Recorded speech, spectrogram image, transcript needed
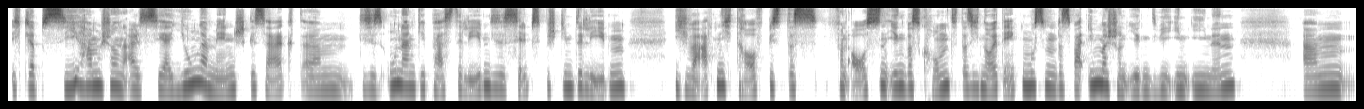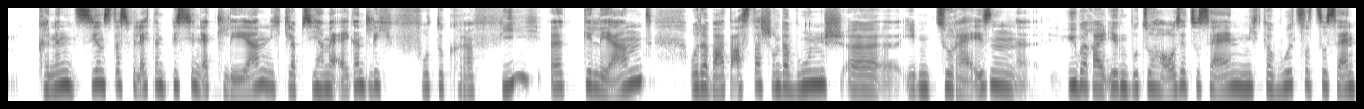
ich glaube, Sie haben schon als sehr junger Mensch gesagt, ähm, dieses unangepasste Leben, dieses selbstbestimmte Leben, ich warte nicht drauf, bis das von außen irgendwas kommt, dass ich neu denken muss, sondern das war immer schon irgendwie in Ihnen. Ähm, können Sie uns das vielleicht ein bisschen erklären? Ich glaube, Sie haben ja eigentlich Fotografie äh, gelernt oder war das da schon der Wunsch, äh, eben zu reisen, äh, überall irgendwo zu Hause zu sein, nicht verwurzelt zu sein?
